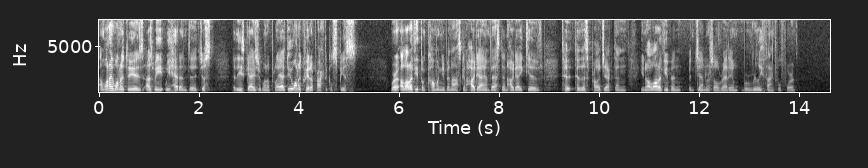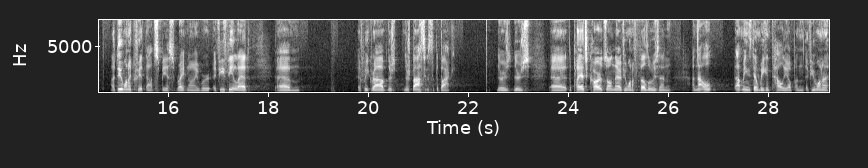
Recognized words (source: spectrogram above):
And what I want to do is, as we, we head into just these guys are going to play, I do want to create a practical space where a lot of you have been coming, you've been asking, how do I invest in, how do I give to, to this project? And, you know, a lot of you have been, been generous already, and we're really thankful for it. I do want to create that space right now where if you feel led, um, if we grab, there's, there's baskets at the back. There's, there's uh, the pledge cards on there if you want to fill those in. And that'll, that means then we can tally up. And if you want to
